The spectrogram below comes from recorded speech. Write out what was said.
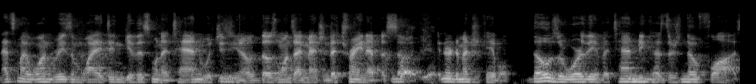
That's my one reason why I didn't give this one a 10, which is you know those ones I mentioned, the train episode, Right, yeah. interdimensional cable. Those are worthy of a 10 Mhm. because there's no flaws.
